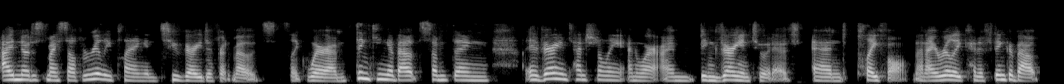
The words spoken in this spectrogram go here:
I noticed myself really playing in two very different modes. It's like where I'm thinking about something uh, very intentionally and where I'm being very intuitive and playful. And I really kind of think about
